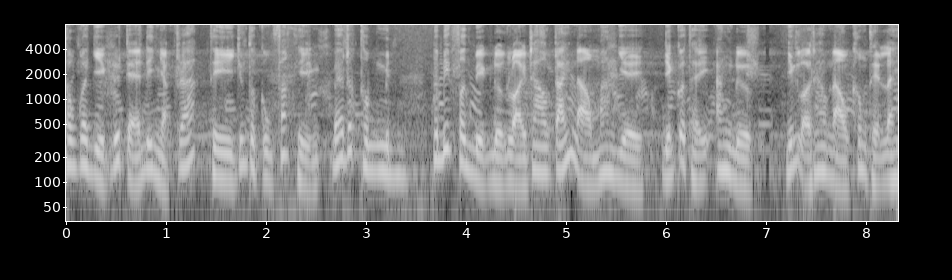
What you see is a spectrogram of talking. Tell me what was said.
Thông qua việc đứa trẻ đi nhặt rác Thì chúng tôi cũng phát hiện bé rất thông minh. Nó biết phân biệt được loại rau trái nào mang về Vẫn có thể ăn được, Những loại rau nào không thể lấy.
